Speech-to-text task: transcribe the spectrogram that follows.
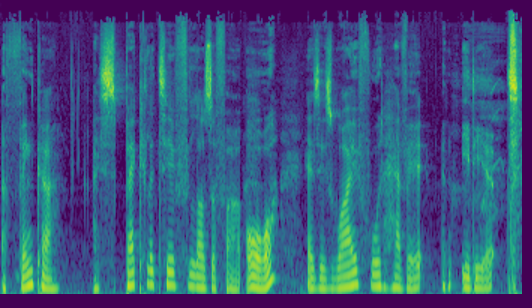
a thinker, a speculative philosopher, or, as his wife would have it, an idiot.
